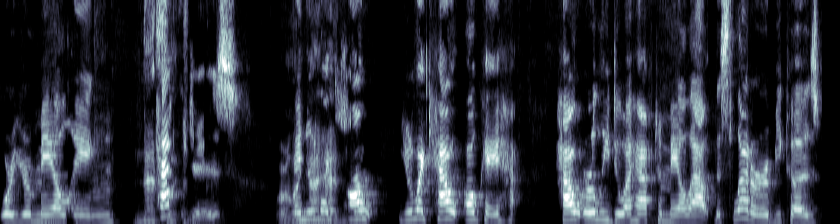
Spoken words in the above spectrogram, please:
or you're mm-hmm. mailing Netflix, packages or like and you're I like had. how you're like how okay how, how early do I have to mail out this letter because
